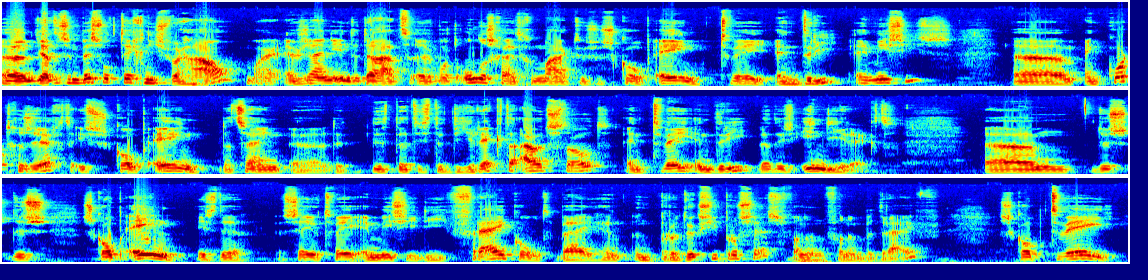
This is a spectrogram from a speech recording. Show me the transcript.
Uh, ja, het is een best wel technisch verhaal, maar er zijn inderdaad, er wordt onderscheid gemaakt tussen scope 1, 2 en 3 emissies. Um, en kort gezegd is scope 1, dat, zijn, uh, de, dat is de directe uitstoot, en 2 en 3, dat is indirect. Um, dus, dus scope 1 is de CO2-emissie die vrijkomt bij een, een productieproces van een, van een bedrijf. Scope 2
